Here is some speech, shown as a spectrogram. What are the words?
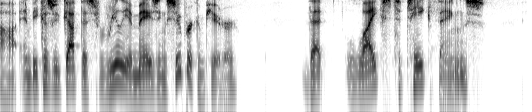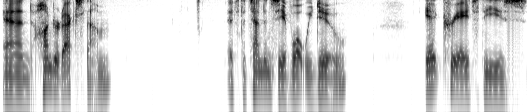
Uh, and because we've got this really amazing supercomputer that likes to take things and 100x them, it's the tendency of what we do. It creates these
